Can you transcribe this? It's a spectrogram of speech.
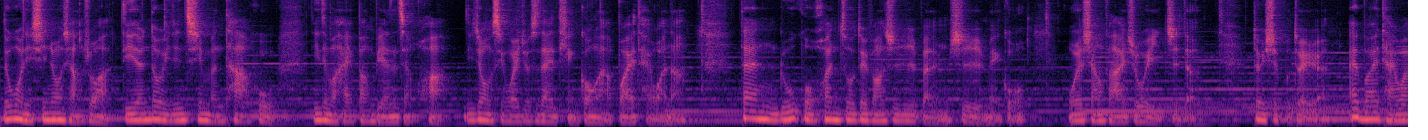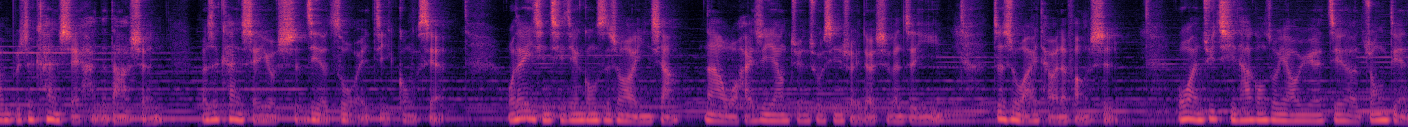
如果你心中想说啊，敌人都已经欺门踏户，你怎么还帮别人讲话？你这种行为就是在舔共啊，不爱台湾啊。但如果换做对方是日本、是美国，我的想法还是会一致的。对事不对人，爱不爱台湾不是看谁喊的大声，而是看谁有实际的作为及贡献。我在疫情期间公司受到影响，那我还是一样捐出薪水的十分之一，这是我爱台湾的方式。我婉拒其他工作邀约，接了终点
